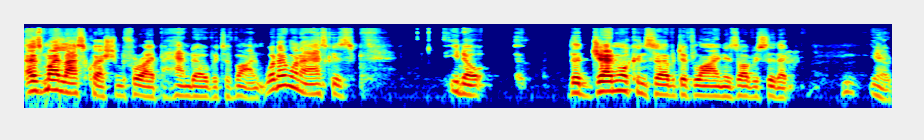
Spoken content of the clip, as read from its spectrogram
as my last question before I hand over to Varn, what I want to ask is, you know, the general conservative line is obviously that, you know,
